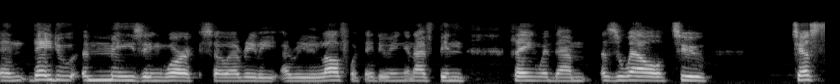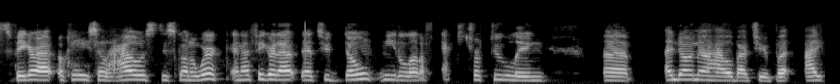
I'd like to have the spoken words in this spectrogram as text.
And they do amazing work. So I really, I really love what they're doing, and I've been playing with them as well to just figure out okay so how is this going to work? And i figured out that you don't need a lot of extra tooling. Uh, i don't know how about you but i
